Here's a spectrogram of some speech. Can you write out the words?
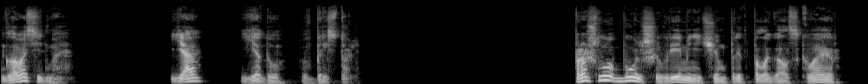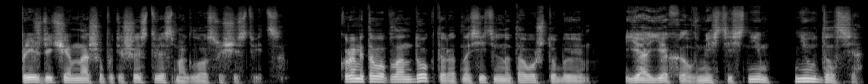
Глава седьмая. Я еду в Бристоль. Прошло больше времени, чем предполагал Сквайр, прежде чем наше путешествие смогло осуществиться. Кроме того, план доктора относительно того, чтобы я ехал вместе с ним, не удался.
